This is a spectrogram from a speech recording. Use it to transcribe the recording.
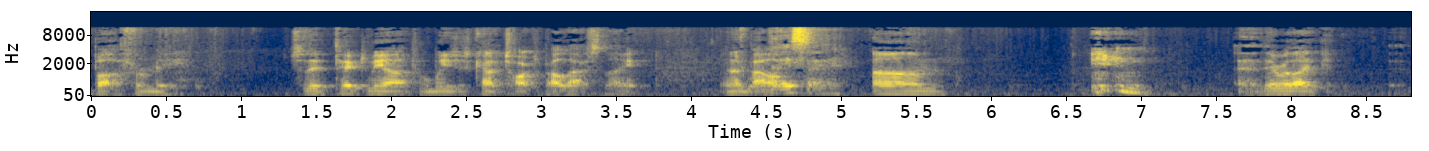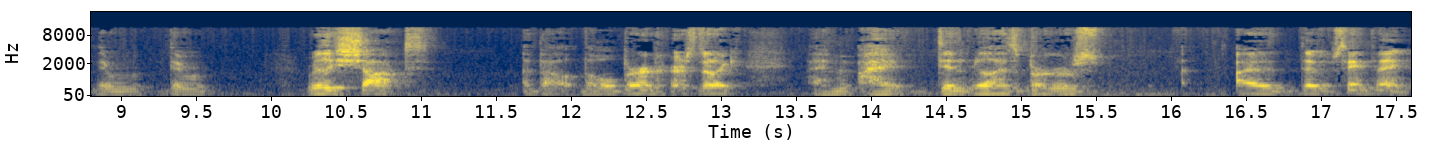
buffer me, so they picked me up, and we just kind of talked about last night and about they say. Uh, they were like they were they were really shocked about the whole burgers. They're like, I, I didn't realize burgers. I the same thing,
